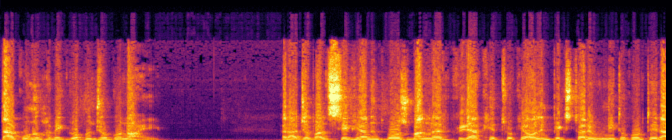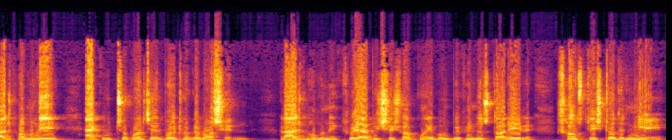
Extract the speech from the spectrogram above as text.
তা কোনোভাবেই গ্রহণযোগ্য নয়। রাজ্যপাল সিভি আনন্দ বোস বাংলার ক্রীড়া ক্ষেত্রকে অলিম্পিক স্তরে উন্নীত করতে রাজভবনে এক উচ্চ পর্যায়ের বৈঠকে বসেন। রাজভবনে ক্রীড়া বিশেষজ্ঞ এবং বিভিন্ন স্তরের সংশ্লিষ্টদের নিয়ে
